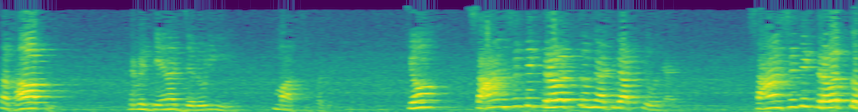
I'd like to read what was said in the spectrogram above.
तथापि, फिर भी देना ज़रूरी है, मात्र पद। क्यों? सांस्कृतिक द्रवत्व में अतिव्याप्ति हो जाए। सांस्कृतिक द्रवत्व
